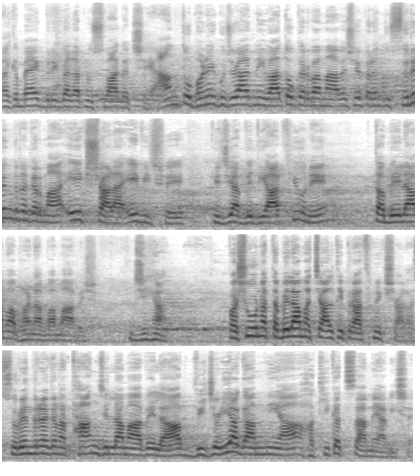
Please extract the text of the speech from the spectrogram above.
વેલકમ બેક. બ્રેક બાદ આપનું સ્વાગત છે. આમ તો ભણે ગુજરાતની વાતો કરવામાં આવે છે, પરંતુ સુરેન્દ્રનગરમાં એક શાળા એવી છે કે જ્યાં વિદ્યાર્થીઓને તબેલામાં ભણાવવામાં આવે છે. જી હા, પશુઓના તબેલામાં ચાલતી પ્રાથમિક શાળા સુરેન્દ્રનગરના થાન જિલ્લામાં આવેલા વીજળિયા ગામની આ હકીકત સામે આવી છે.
